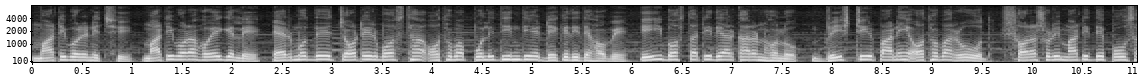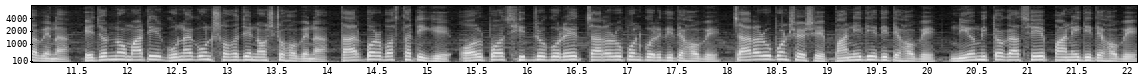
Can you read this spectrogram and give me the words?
মাটি ভরে নিচ্ছি। মাটি ভরা হয়ে গেলে এর মধ্যে চটের বস্তা অথবা পলিথিন দিয়ে ডেকে দিতে হবে। এই বস্তাটি দেওয়ার কারণ হলো, বৃষ্টির পানি অথবা রোদ সরাসরি মাটিতে পৌঁছাবে না। এজন্য মাটির গুণাগুণ সহজে নষ্ট হবে না। তারপর বস্তাটিকে অল্প ছিদ্র করে চারা রোপণ করে দিতে হবে। চারা রোপণ শেষে পানি দিয়ে দিতে হবে। নিয়মিত গাছে পানি দিতে হবে।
